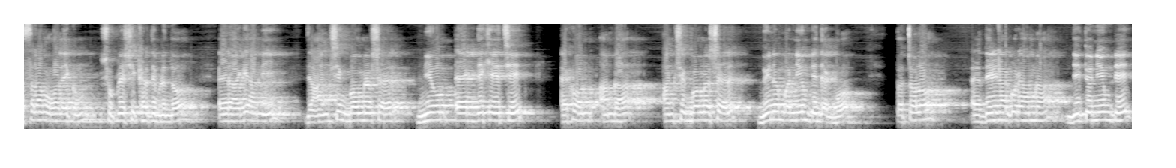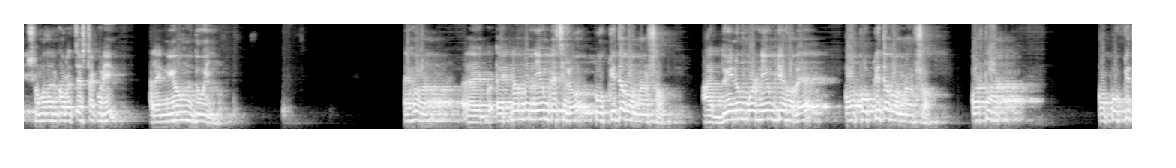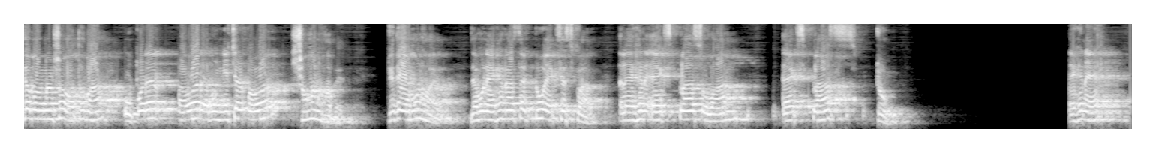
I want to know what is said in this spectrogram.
আসসালামু আলাইকুম, সুপ্রিয় শিক্ষার্থীবৃন্দ। এর আগে আমি যে আংশিক ভগ্নাংশের নিয়ম এক দেখিয়েছি, এখন আমরা আংশিক ভগ্নাংশের দুই নম্বর নিয়মটি দেখব। তো চলো দেরি না করে আমরা দ্বিতীয় নিয়মটি সমাধান করার চেষ্টা করি। তাহলে নিয়ম দুই। এখন এক নম্বর নিয়মটি ছিল প্রকৃত ভগ্নাংশ আর দুই নম্বর নিয়মটি হবে অপ্রকৃত ভগ্নাংশ অর্থাৎ অপ্রকৃত ভগ্নাংশ অথবা উপরের পাওয়ার এবং নিচের পাওয়ার সমান হবে। যদি এমন হয়, যেমন এখানে আছে টু এক্স স্কোয়ার তাহলে এখানে X plus one X plus two এখানে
